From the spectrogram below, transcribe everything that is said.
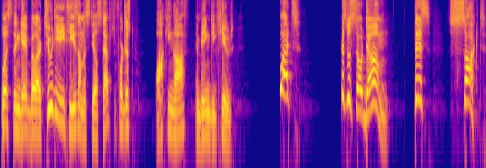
Bliss then gave Belair two DDTs on the steel steps before just walking off and being DQ'd. What? This was so dumb. This sucked.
